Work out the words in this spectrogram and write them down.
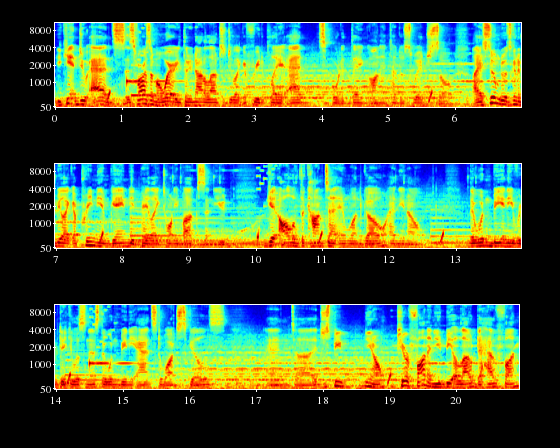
you can't do ads. As far as I'm aware, they're not allowed to do like a free-to-play ad-supported thing on Nintendo Switch, so I assumed it was going to be like a premium game. You'd pay like 20 bucks and you'd get all of the content in one go, and you know, there wouldn't be any ridiculousness, there wouldn't be any ads to watch skills, and uh, it'd just be, you know, pure fun, and you'd be allowed to have fun.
